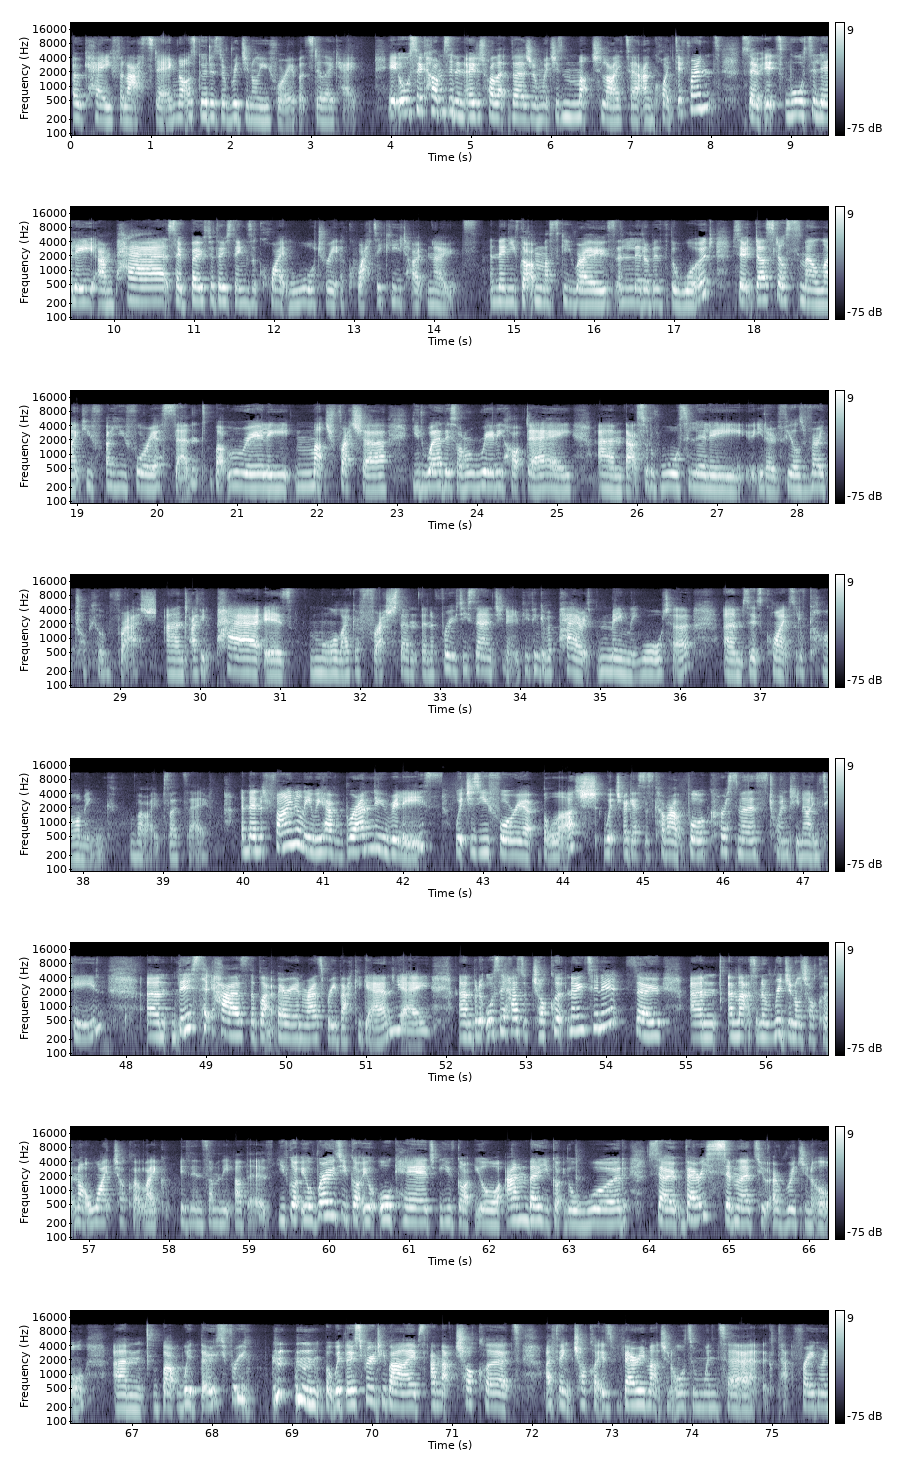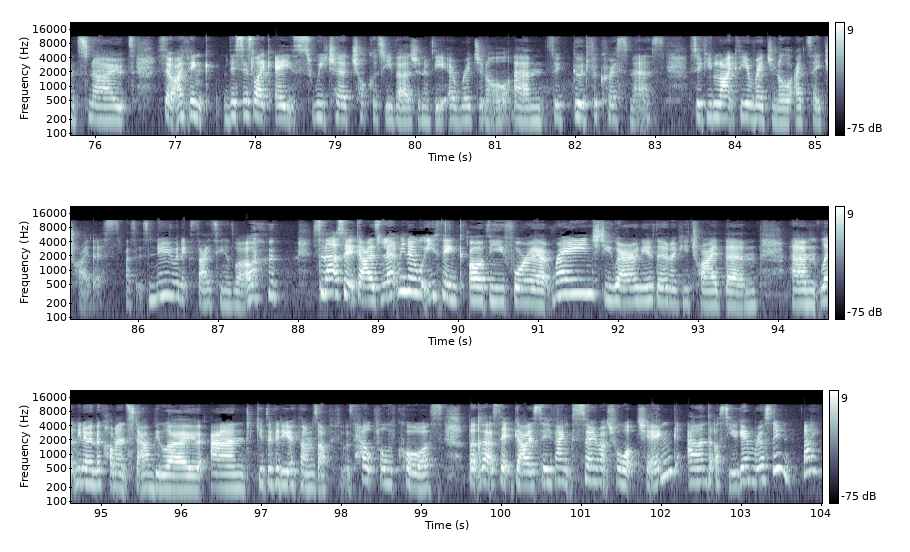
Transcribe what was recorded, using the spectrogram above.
okay for lasting. Not as good as original Euphoria, but still okay. It also comes in an eau de toilette version which is much lighter and quite different. So it's water lily and pear. So both of those things are quite watery, aquatic type notes. And then you've got a musky rose and a little bit of the wood. So it does still smell like a euphoria scent, but really much fresher. You'd wear this on a really hot day. And that sort of water lily, you know, feels very tropical and fresh. And I think pear is more like a fresh scent than a fruity scent. You know, if you think of a pear, it's mainly water. Um, so it's quite sort of calming vibes, I'd say. And then finally, we have a brand new release which is Euphoria Blush, which I guess has come out for Christmas 2019. Um, this has the blackberry and raspberry back again, yay, um, but it also has a chocolate note in it. So, um, and that's an original chocolate, not white chocolate like is in some of the others. You've got your rose, you've got your orchid, you've got your amber, you've got your wood. So very similar to original, um, but with those fruit but with those fruity vibes and that chocolate I think chocolate is very much an autumn winter fragrance note. So I think this is like a sweeter chocolatey version of the original um so good for Christmas. So if you like the original I'd say try this as it's new and exciting as well So that's it guys. Let me know what you think of the Euphoria range. Do you wear any of them? Have you tried them? Um, let me know in the comments down below and give the video a thumbs up if it was helpful of course. But that's it guys. So thanks so much for watching and I'll see you again real soon. Bye.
